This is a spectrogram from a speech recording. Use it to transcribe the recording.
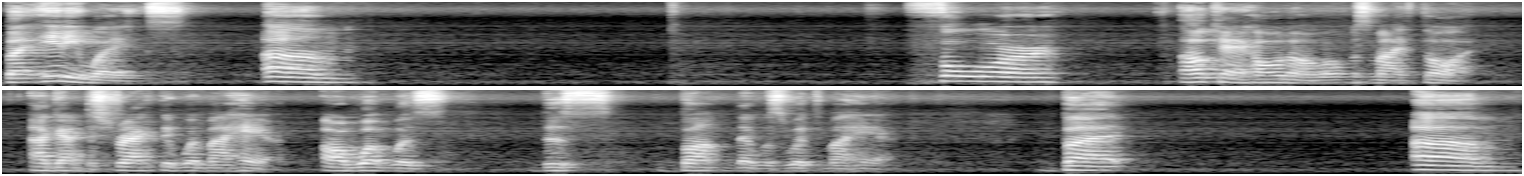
But, anyways, um, for, okay, hold on. What was my thought? I got distracted with my hair, or what was this bump that was with my hair. But, um,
